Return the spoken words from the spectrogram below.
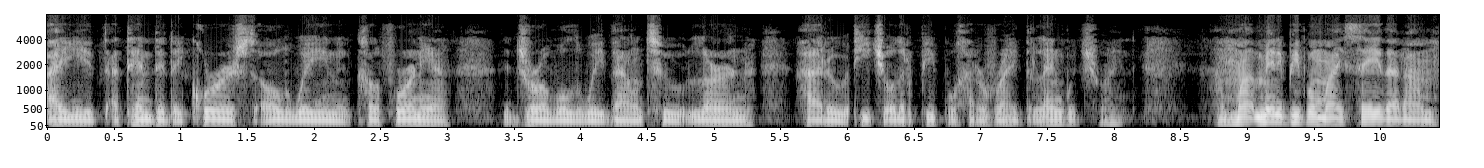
I attended a course all the way in California, drove all the way down to learn how to teach other people how to write the language, right? Many people might say that um,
